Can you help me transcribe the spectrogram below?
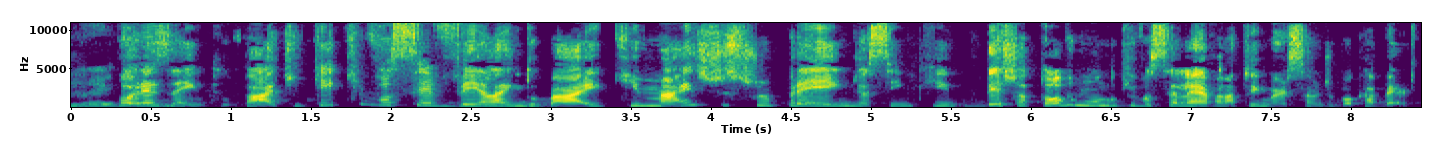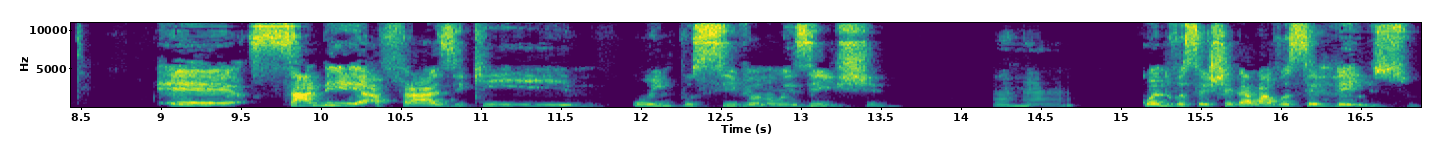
Né? Por então... exemplo, Paty, o que, que você vê lá em Dubai que mais te surpreende, assim, que deixa todo mundo que você leva na tua imersão de boca aberta? É, sabe a frase que o impossível não existe? Uhum. Quando você chega lá, você vê isso.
